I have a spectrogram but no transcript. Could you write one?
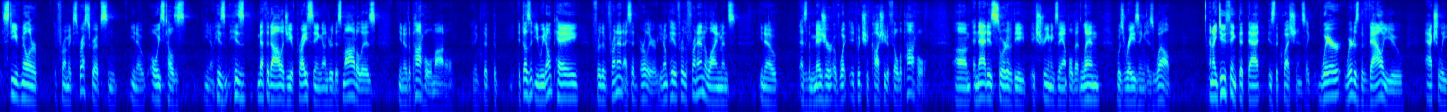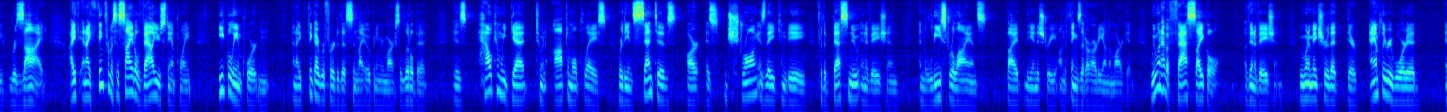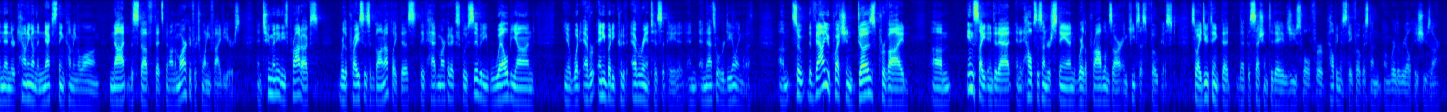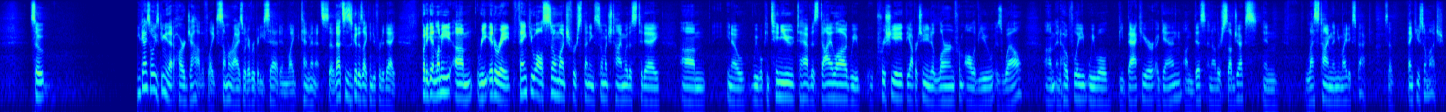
Steve Miller from Express Scripts and, you know, always tells, you know, his, his methodology of pricing under this model is, you know, the pothole model. Like the, the, it doesn't, you, we don't pay for the front end, I said earlier, you don't pay for the front end alignments, you know, as the measure of what it should cost you to fill the pothole. Um, and that is sort of the extreme example that Len was raising as well. And I do think that that is the question. It's like, where, where does the value actually reside? I, and I think from a societal value standpoint, equally important, and I think I referred to this in my opening remarks a little bit, is how can we get to an optimal place where the incentives are as strong as they can be for the best new innovation and the least reliance by the industry on the things that are already on the market. We want to have a fast cycle of innovation. We want to make sure that they're amply rewarded and then they're counting on the next thing coming along, not the stuff that's been on the market for 25 years. And too many of these products where the prices have gone up like this, they've had market exclusivity well beyond you know, whatever anybody could have ever anticipated, and, and that's what we're dealing with. Um, so the value question does provide um, insight into that, and it helps us understand where the problems are and keeps us focused. So I do think that, that the session today was useful for helping us stay focused on, on where the real issues are. So you guys always give me that hard job of like summarize what everybody said in like 10 minutes. So that's as good as I can do for today. But again, let me um, reiterate, thank you all so much for spending so much time with us today. Um, you know, we will continue to have this dialogue. We appreciate the opportunity to learn from all of you as well. Um, and hopefully we will be back here again on this and other subjects in less time than you might expect. So thank you so much.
